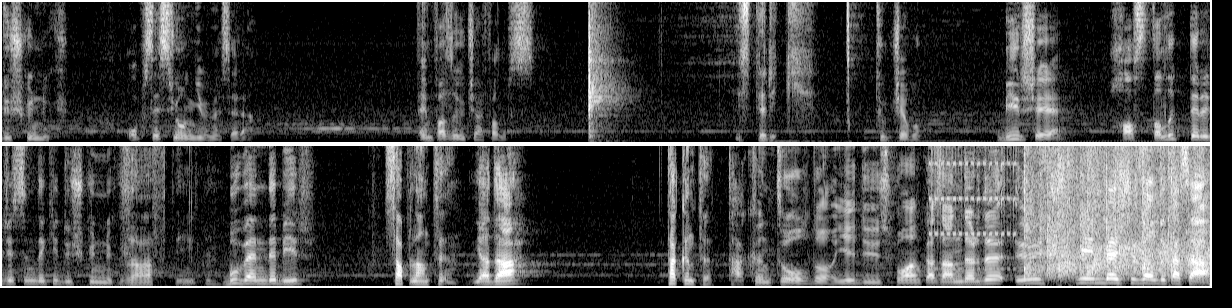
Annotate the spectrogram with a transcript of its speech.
düşkünlük. Obsesyon gibi mesela. En fazla 3 harf alırız. İsterik. Türkçe bu. Bir şeye hastalık derecesindeki düşkünlük. Zaaf değil. Bu bende bir Saplantı. ya da Takıntı. takıntı oldu. 700 puan kazandırdı. 3500 oldu kasa.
